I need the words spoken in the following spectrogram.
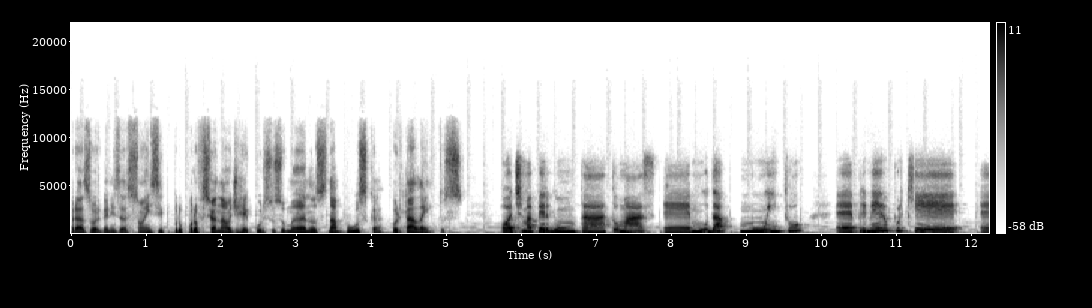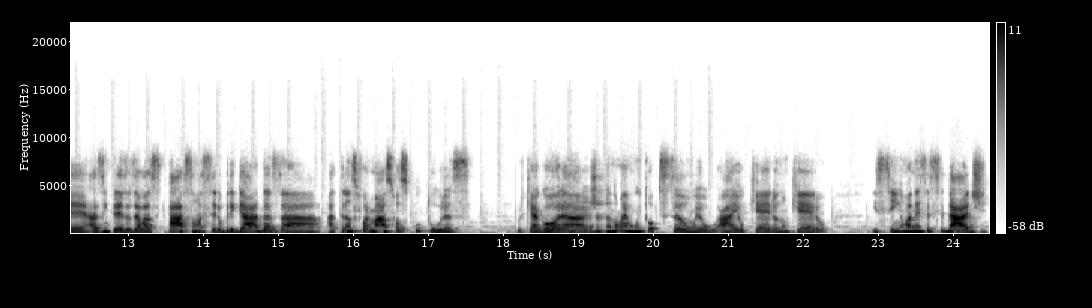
para as organizações e para o profissional de recursos humanos na busca por talentos. Ótima pergunta, Tomás. É, muda muito. É, primeiro porque é, as empresas elas passam a ser obrigadas a, a transformar suas culturas, porque agora já não é muito opção. Eu, ah, eu quero, eu não quero, e sim uma necessidade.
